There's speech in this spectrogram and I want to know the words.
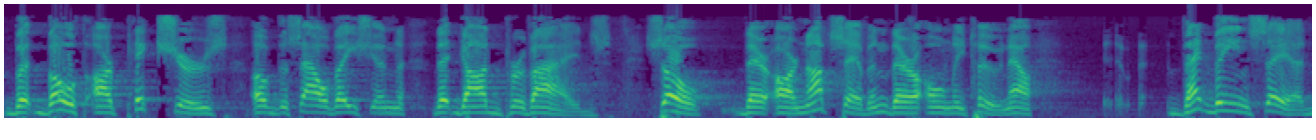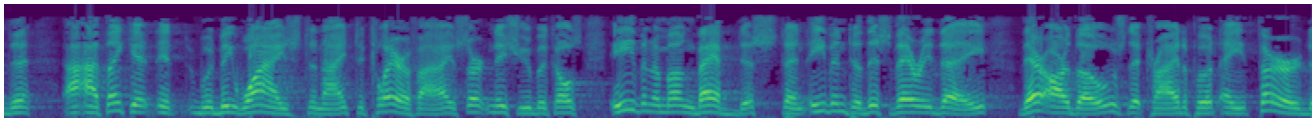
but both are pictures of the salvation that God provides. So, there are not seven, there are only two. Now, that being said, I think it, it would be wise tonight to clarify a certain issue because even among Baptists and even to this very day, there are those that try to put a third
